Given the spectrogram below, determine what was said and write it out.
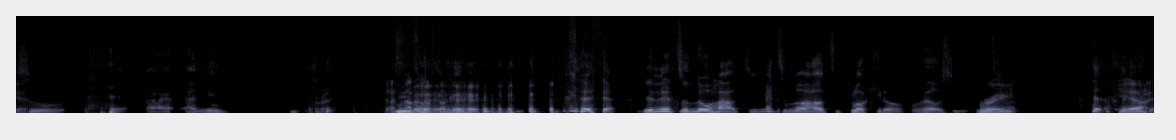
Yeah. So, I, I mean, Right. That's that's what I was talking. you need to know how to, you need to know how to block it up, or else you Right. Yeah.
